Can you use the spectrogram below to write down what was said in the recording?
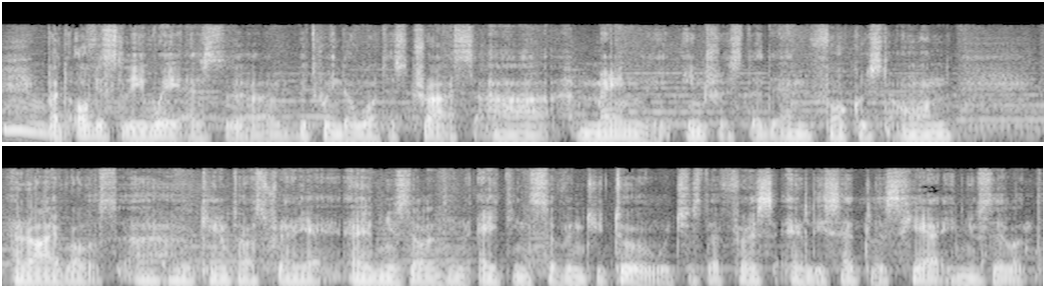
But obviously, we, as uh, Between the Waters Trust, are mainly interested and focused on arrivals uh, who came to Australia, uh, New Zealand in 1872, which is the first early settlers here in New Zealand.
